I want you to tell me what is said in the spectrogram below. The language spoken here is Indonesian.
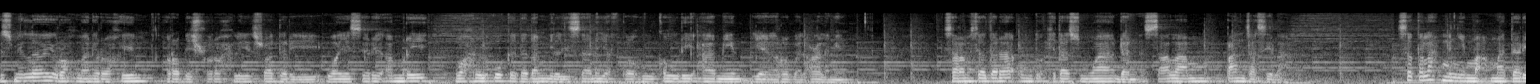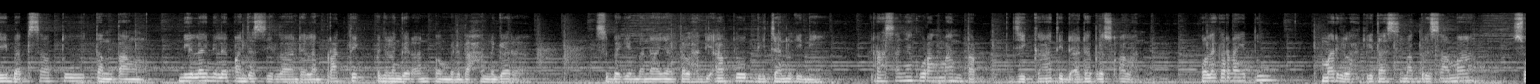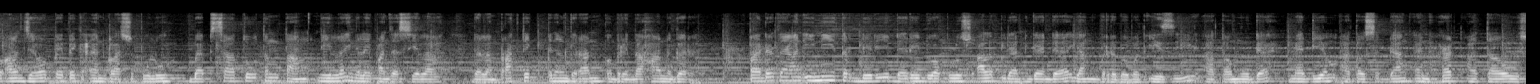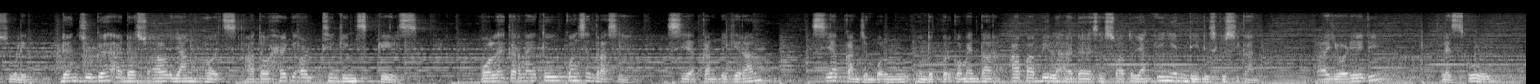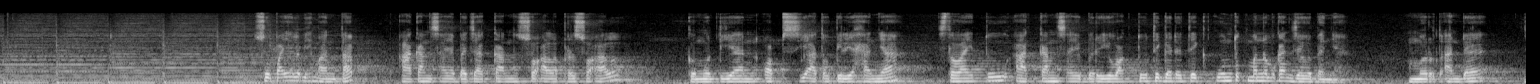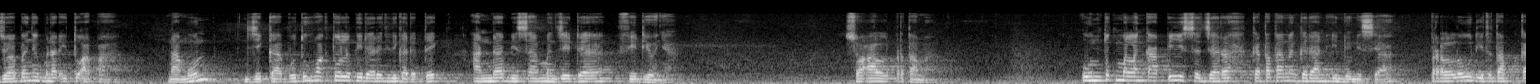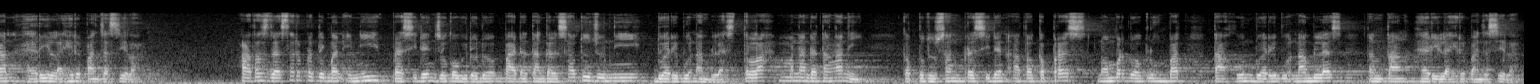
Bismillahirrahmanirrahim. Rabbi syurahli sadri wa yasiri amri Wahlul uqadatan min lisani yafqahu qawli. Amin ya rabbal alamin. Salam sejahtera untuk kita semua dan salam Pancasila. Setelah menyimak materi bab 1 tentang nilai-nilai Pancasila dalam praktik penyelenggaraan pemerintahan negara Sebagaimana yang telah diupload di channel ini Rasanya kurang mantap jika tidak ada persoalan. Oleh karena itu, Marilah kita simak bersama soal jawab PPKN kelas 10 bab 1 tentang nilai-nilai Pancasila dalam praktik penyelenggaraan pemerintahan negara. Pada tayangan ini terdiri dari 20 soal pilihan ganda yang berbobot easy atau mudah, medium atau sedang, and hard atau sulit. Dan juga ada soal yang hot atau high or thinking skills. Oleh karena itu, konsentrasi, siapkan pikiran, Siapkan jempolmu untuk berkomentar apabila ada sesuatu yang ingin didiskusikan. Are you ready? Let's go! Supaya lebih mantap, akan saya bacakan soal per soal, kemudian opsi atau pilihannya. Setelah itu akan saya beri waktu 3 detik untuk menemukan jawabannya. Menurut Anda, jawaban yang benar itu apa? Namun, jika butuh waktu lebih dari 3 detik, Anda bisa menjeda videonya. Soal pertama. Untuk melengkapi sejarah ketatanegaraan Indonesia perlu ditetapkan hari lahir Pancasila. Atas dasar pertimbangan ini, Presiden Joko Widodo pada tanggal 1 Juni 2016 telah menandatangani Keputusan Presiden atau Kepres nomor 24 tahun 2016 tentang Hari Lahir Pancasila.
